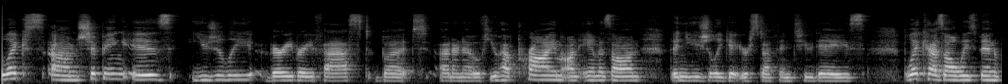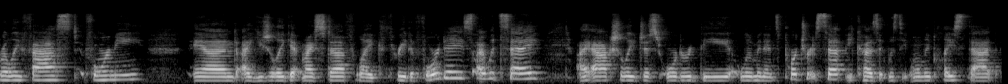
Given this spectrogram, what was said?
Blick's um, shipping is usually very, very fast, but I don't know, if you have Prime on Amazon, then you usually get your stuff in two days. Blick has always been really fast for me, and I usually get my stuff like three to four days, I would say. I actually just ordered the Luminance portrait set because it was the only place that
